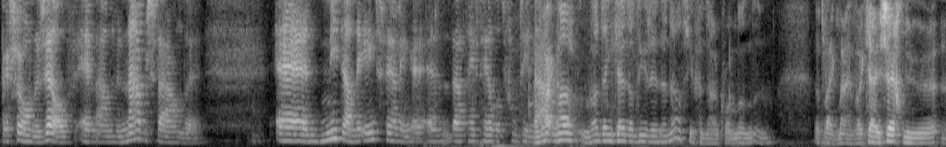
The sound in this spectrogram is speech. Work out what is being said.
personen zelf en aan hun nabestaanden. En niet aan de instellingen. En dat heeft heel wat voet in de. Waar, waar, waar, denk jij dat die redenatie vandaan kwam? Dan, dat lijkt mij, wat jij zegt nu, eh,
